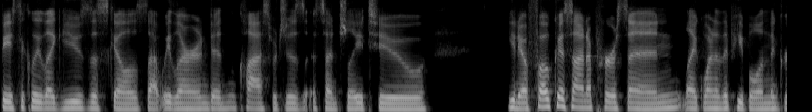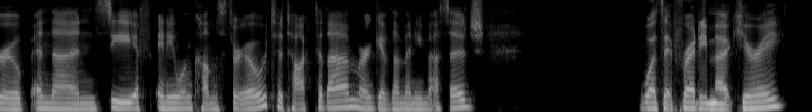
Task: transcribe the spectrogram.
basically like use the skills that we learned in class, which is essentially to, you know, focus on a person, like one of the people in the group, and then see if anyone comes through to talk to them or give them any message. Was it Freddie Mercury?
